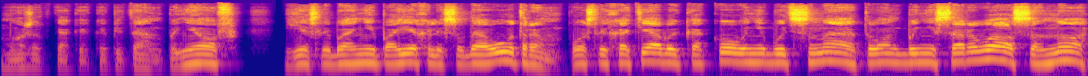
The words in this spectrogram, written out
Может, как и капитан Пнев, если бы они поехали сюда утром, после хотя бы какого-нибудь сна, то он бы не сорвался, но...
